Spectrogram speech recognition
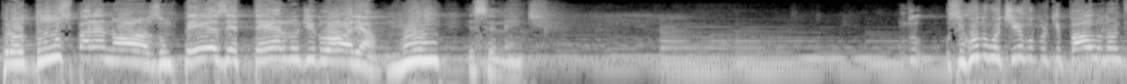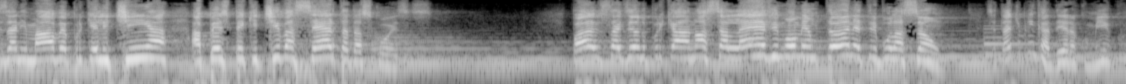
produz para nós um peso eterno de glória muito excelente. O segundo motivo por que Paulo não desanimava é porque ele tinha a perspectiva certa das coisas. Paulo está dizendo, porque a nossa leve e momentânea tribulação. Você está de brincadeira comigo?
